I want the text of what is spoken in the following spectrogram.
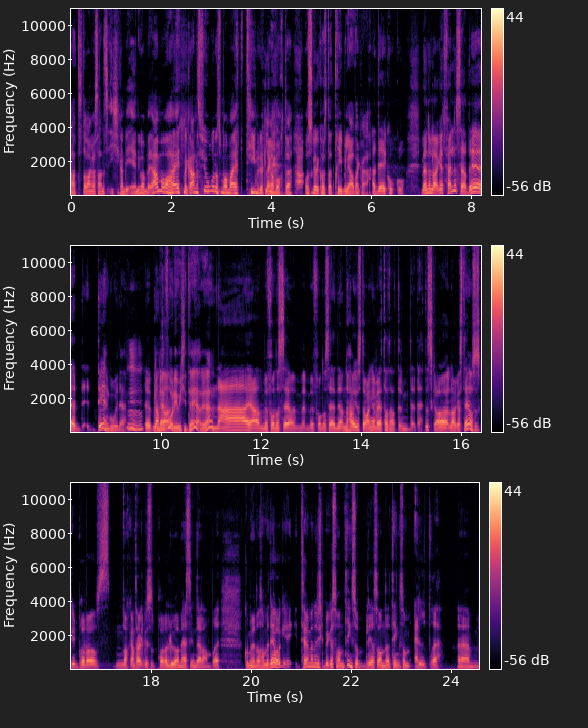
at Stavanger og Sandnes ikke kan bli enige om det. Ja, vi må ha et med Gansfjorden, og så må vi ha et ti minutter lenger borte. Og så skal det koste tre milliarder hver. Ja, Det er ko-ko. Men å lage et felles her, det, det er en god idé. Eh, Men det får de jo ikke til, gjør de det? Nei, ja, vi får nå se. Vi får nå se. Nå har jo Stavanger vedtatt at dette skal lages til, og så skal de prøve nok antageligvis prøve å lure med seg en del andre kommuner. sånn. Men det er også, til og med når de skal bygge sånne ting, så blir sånne ting som eldre um,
